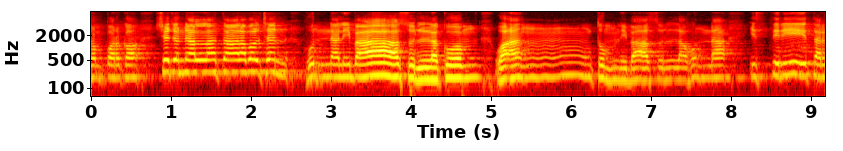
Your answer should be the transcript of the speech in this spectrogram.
সম্পর্ক, সেজন্য আল্লাহ তাআলা বলছেন, হুন্না লিবাসুল্লাকুম ওয়া আনতুম লিবাসুল্লাহুন্না স্ত্রী তার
